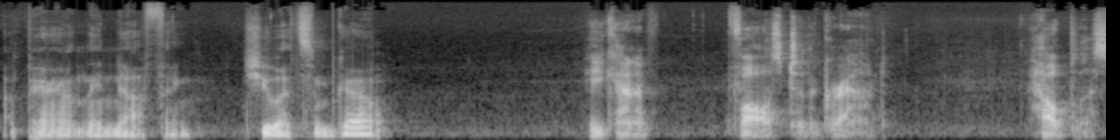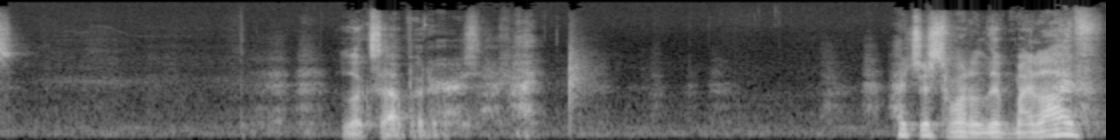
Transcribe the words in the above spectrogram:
Apparently nothing. She lets him go. He kind of falls to the ground, helpless. Looks up at her. He's like, I, I just want to live my life.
